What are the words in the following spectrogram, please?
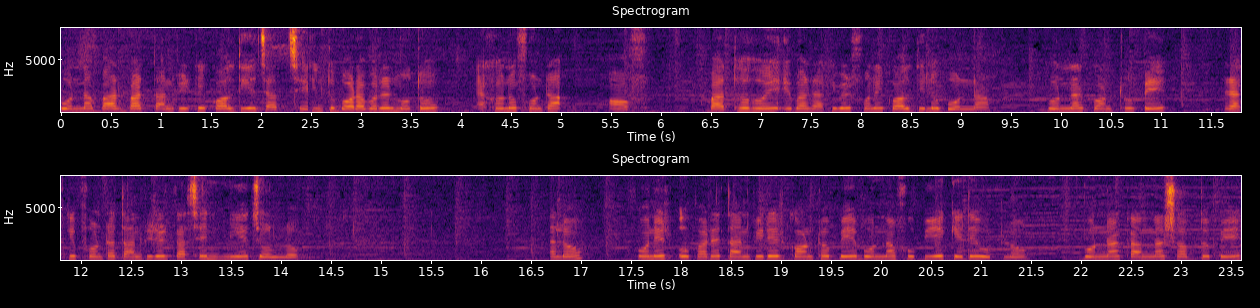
বন্যা বারবার তানভীরকে কল দিয়ে যাচ্ছে, কিন্তু বরাবরের মতো এখনও ফোনটা অফ। বাধ্য হয়ে এবার রাকিবের ফোনে কল দিল বন্যা। বন্যার কণ্ঠ পেয়ে রাকিব ফোনটা তানভীরের কাছে নিয়ে চলল। হ্যালো? ফোনের ওপারে তানভীরের কণ্ঠ পেয়ে বন্যা ফুপিয়ে কেঁদে উঠল। বন্যার কান্নার শব্দ পেয়ে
